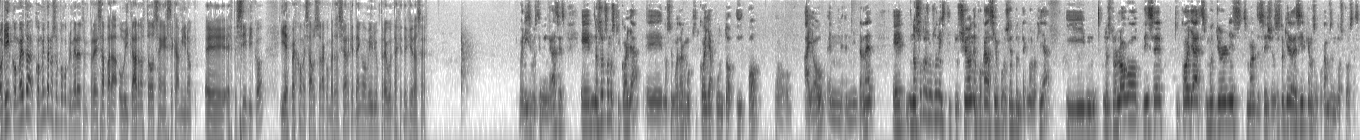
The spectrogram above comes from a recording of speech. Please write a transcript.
Joaquín, coméntanos un poco primero de tu empresa para ubicarnos todos en este camino eh, específico y después comenzamos una conversación que tengo mil y un preguntas que te quiero hacer. Buenísimo, Steven, gracias. Eh, nosotros somos Kikoya, eh, nos encuentra como kikoya.io o IO en, en internet. nosotros somos una institución enfocada 100% en tecnología y nuestro logo dice Kikoya Smooth Journeys, Smart Decisions. Esto quiere decir que nos enfocamos en dos cosas,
